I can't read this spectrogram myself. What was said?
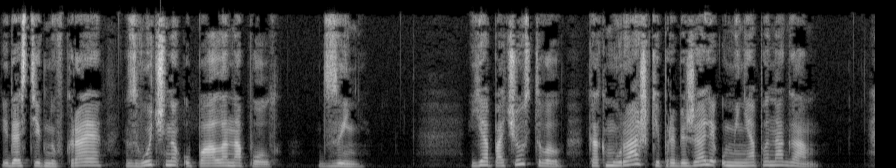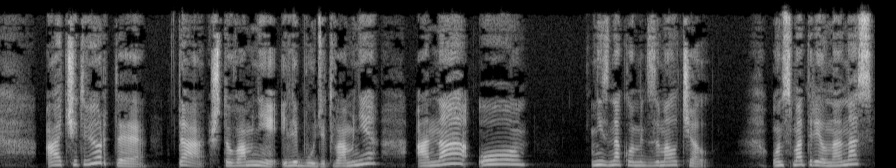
и, достигнув края, звучно упала на пол. Дзынь. Я почувствовал, как мурашки пробежали у меня по ногам. А четвертая, та, что во мне или будет во мне, она о... Незнакомец замолчал. Он смотрел на нас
